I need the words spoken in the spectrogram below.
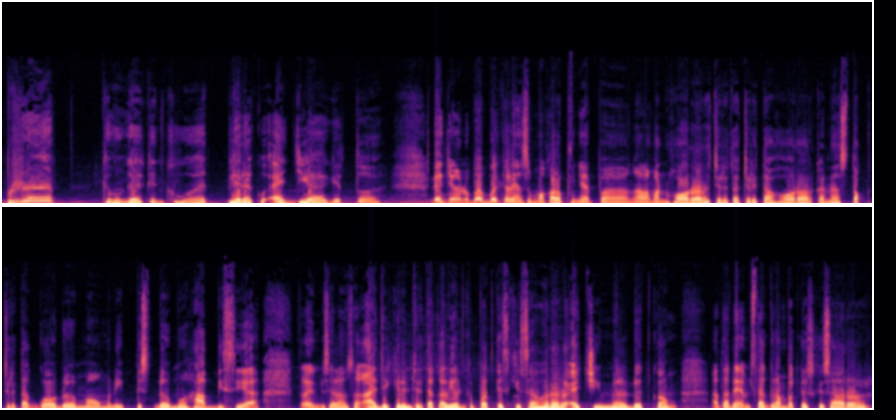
berat kamu gak akan kuat biar aku aja gitu. Dan jangan lupa buat kalian semua kalau punya pengalaman horor cerita-cerita horor karena stok cerita gue udah mau menipis udah mau habis ya. Kalian bisa langsung aja kirim cerita kalian ke podcast kisah horor at gmail.com atau di Instagram podcast kisah horor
